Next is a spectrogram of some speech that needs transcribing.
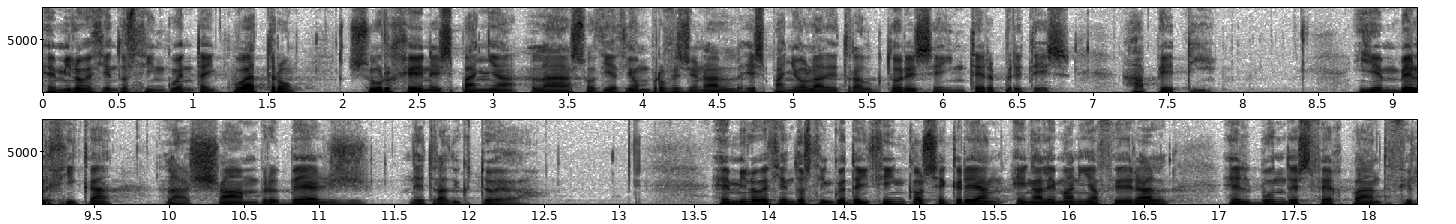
En 1954 surge en España la Asociación Profesional Española de Traductores e Intérpretes, APETI, y en Bélgica la Chambre Belge de Traducteurs. En 1955 se crean en Alemania Federal el Bundesverband für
